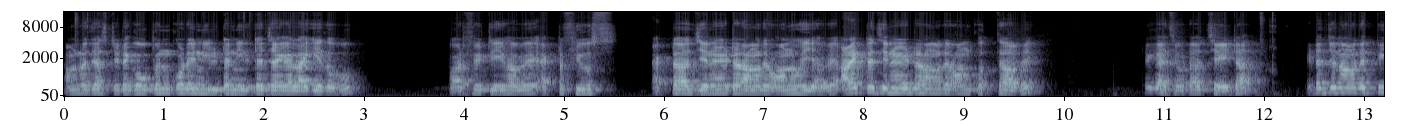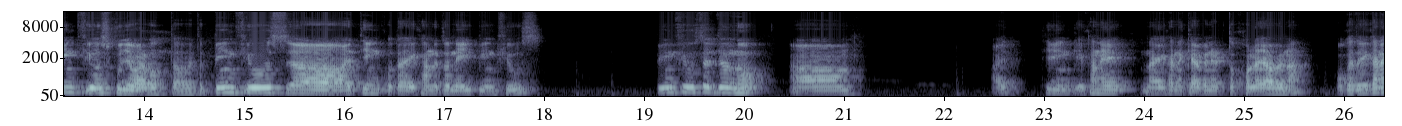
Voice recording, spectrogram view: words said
আমরা জাস্ট এটাকে ওপেন করে নীলটা, নীলটার জায়গায় লাগিয়ে দেবো। পারফেক্ট এইভাবে একটা ফিউজ একটা জেনারেটর আমাদের অন হয়ে যাবে। আরেকটা জেনারেটর আমাদের অন করতে হবে। ঠিক আছে, ওটা হচ্ছে এইটা। এটার জন্য আমাদের পিঙ্ক ফিউজ খুঁজে বার করতে হবে। তো পিঙ্ক ফিউজ আই থিঙ্ক কোথায়? এখানে তো নেই পিঙ্ক ফিউজ পিঙ্ক ফিউজের জন্য আই থিঙ্ক এখানে, না, এখানে ক্যাবিনেট তো খোলা যাবে না। ওকে তো এখানে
